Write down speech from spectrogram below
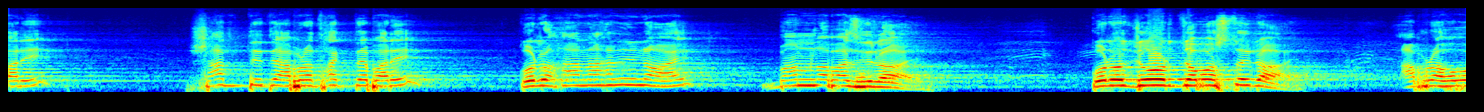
পারি। শান্তিতে আমরা থাকতে পারি, কোনো হানাহানি নয়, মামলাবাজি নয়, কোনো জোর জবস্তি নয়। আমরা হব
